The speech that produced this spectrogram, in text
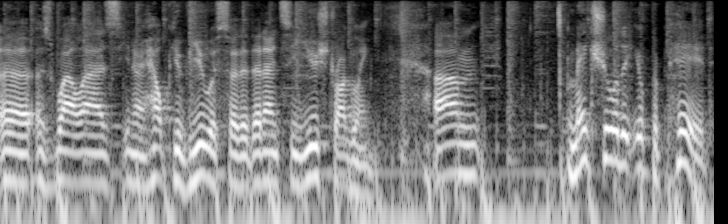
uh, as well as you know help your viewers so that they don't see you struggling. Um, make sure that you're prepared.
